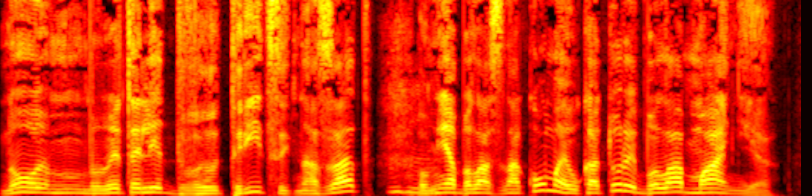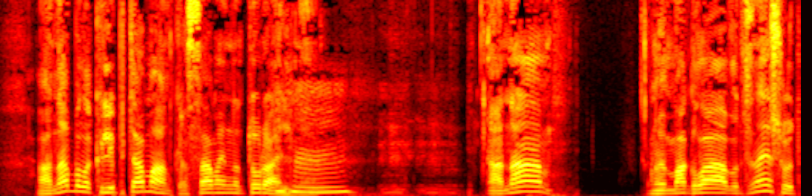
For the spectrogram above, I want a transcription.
но это лет дв- 30 назад, у меня была знакомая, у которой была мания. Она была клептоманка, самая натуральная. Мгм. Она могла, вот знаешь, вот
